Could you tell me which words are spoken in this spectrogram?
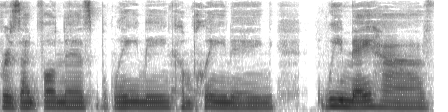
resentfulness, blaming, complaining. We may have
